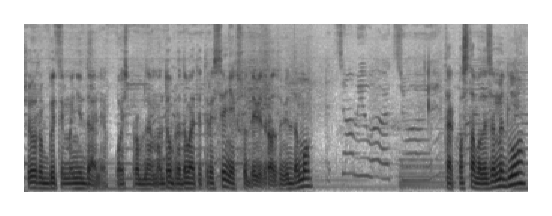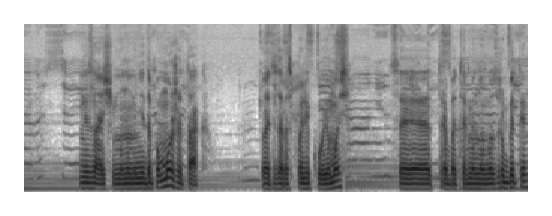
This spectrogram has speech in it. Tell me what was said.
Що робити мені далі? Ось проблема. Добре, давайте три синіх сюди відразу віддамо. Так, поставили за медло. Не знаю, чим воно мені допоможе. Так. Давайте зараз полікуємось. Це треба терміново зробити.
